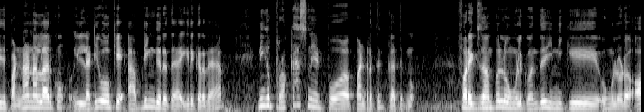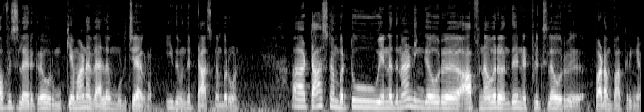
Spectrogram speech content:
இது பண்ணால் நல்லாயிருக்கும் இல்லாட்டி ஓகே அப்படிங்கிறத இருக்கிறத நீங்கள் ப்ரொகாஸ்னேட் போ பண்ணுறதுக்கு கற்றுக்கணும் ஃபார் எக்ஸாம்பிள் உங்களுக்கு வந்து இன்றைக்கி உங்களோட ஆஃபீஸில் இருக்கிற ஒரு முக்கியமான வேலை முடிச்சே ஆகணும். இது வந்து task number one task number two என்னதுன்னா நீங்கள் ஒரு ஆஃப் அன் ஹவர் வந்து நெட்ஃப்ளிக்ஸில் ஒரு படம் பார்க்குறீங்க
